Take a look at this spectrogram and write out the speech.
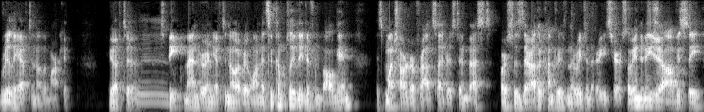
really have to know the market. You have to mm. speak Mandarin. You have to know everyone. It's a completely different ballgame. It's much harder for outsiders to invest versus there are other countries in the region that are easier. So Indonesia, obviously,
